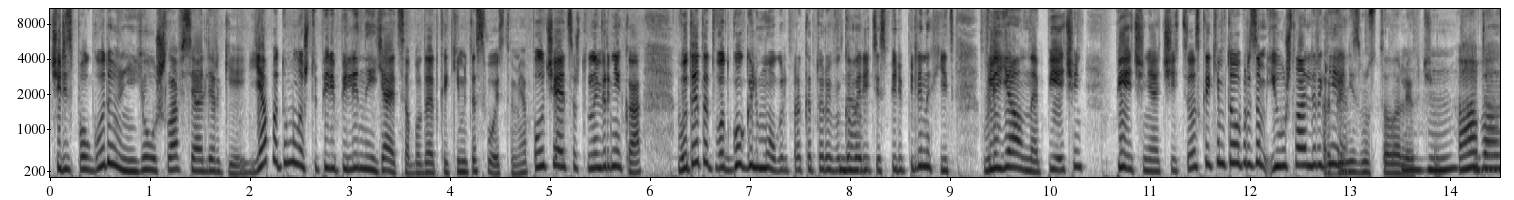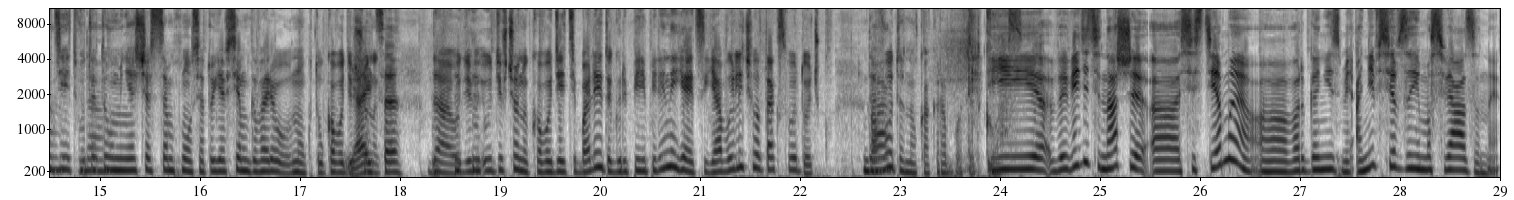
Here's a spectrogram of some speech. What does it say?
через полгода у нее ушла вся аллергия. Я подумала, что перепелиные яйца обладают какими-то свойствами. А получается, что наверняка вот этот вот гоголь-моголь, про который вы Да. говорите, с перепелиных яиц, влиял на печень, печень очистилась каким-то образом и ушла аллергия. Организму стало легче. Мгм. Обалдеть, Да, вот да. это у меня сейчас сомкнулся, а то я всем говорю, ну, кто, у кого девчонок, Яйца. да, у, у девчонок, у кого дети болеют, я говорю, перепелиные яйца, я вылечила так свою дочку. Да. А вот оно как работает. Класс. И вы видите, наши э, системы э, в организме, они все взаимосвязаны.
